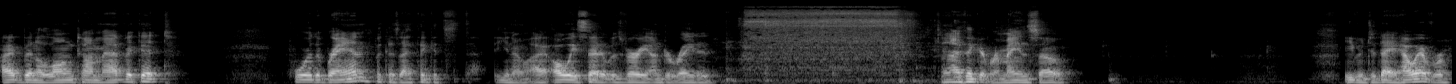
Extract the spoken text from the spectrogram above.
I've been a long-time advocate for the brand because I think it's, you know, I always said it was very underrated. And I think it remains so. Even today. However,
